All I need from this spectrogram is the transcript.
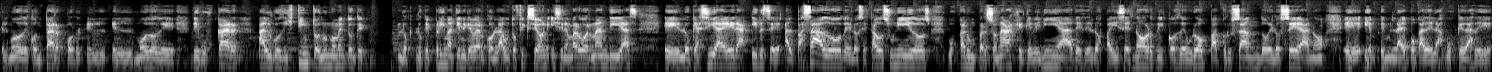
el modo de contar, por el, modo de buscar algo distinto en un momento en que lo, que prima tiene que ver con la autoficción y sin embargo Hernán Díaz eh, lo que hacía era irse al pasado de los Estados Unidos, buscar un personaje que venía desde los países nórdicos de Europa cruzando el océano eh, en, la época de las búsquedas de,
